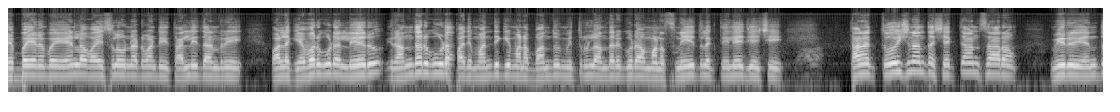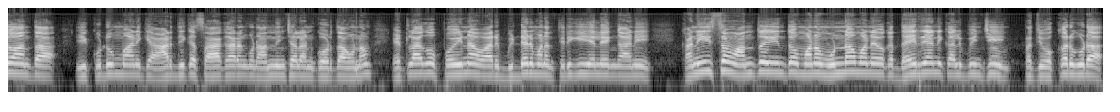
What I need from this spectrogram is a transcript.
డెబ్బై ఎనభై ఏళ్ళ వయసులో ఉన్నటువంటి తల్లి తండ్రి వాళ్ళకి ఎవరు కూడా లేరు. వీరందరూ కూడా పది మందికి మన బంధుమిత్రులందరికీ కూడా మన స్నేహితులకు తెలియజేసి తనకు తోచినంత శక్తానుసారం మీరు ఎంతో అంత ఈ కుటుంబానికి ఆర్థిక సహకారం కూడా అందించాలని కోరుతా ఉన్నాం. ఎట్లాగో పోయినా వారి బిడ్డని మనం తిరిగి ఇయ్యలేం కానీ కనీసం అంతో ఇంతో మనం ఉన్నామనే ఒక ధైర్యాన్ని కల్పించి ప్రతి ఒక్కరు కూడా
